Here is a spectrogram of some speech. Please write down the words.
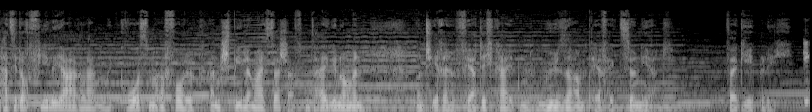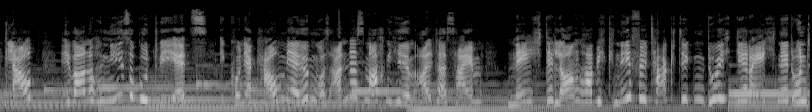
hat sie doch viele Jahre lang mit großem Erfolg an Spielemeisterschaften teilgenommen und ihre Fertigkeiten mühsam perfektioniert. Vergeblich. Ich glaub, ich war noch nie so gut wie jetzt. Ich kann ja kaum mehr irgendwas anders machen hier im Altersheim. Nächtelang habe ich Kniffeltaktiken durchgerechnet und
